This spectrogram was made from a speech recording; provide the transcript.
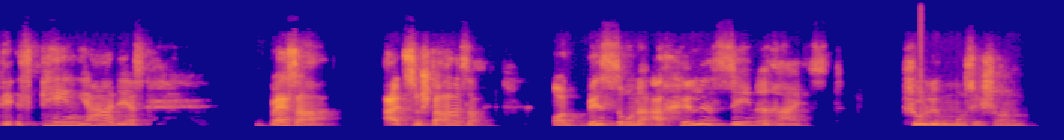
Der ist genial. Der ist besser als ein Stahlseil. Und bis so eine Achillessehne reißt, Entschuldigung, muss ich schon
